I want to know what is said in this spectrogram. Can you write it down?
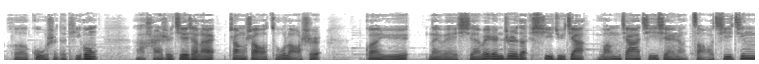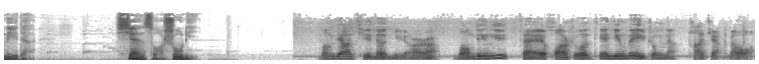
和故事的提供，啊，还是接下来张少祖老师关于那位鲜为人知的戏剧家王家琦先生早期经历的线索梳理。王家琦的女儿啊，王冰玉在《话说天津卫》中呢，他讲到啊，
